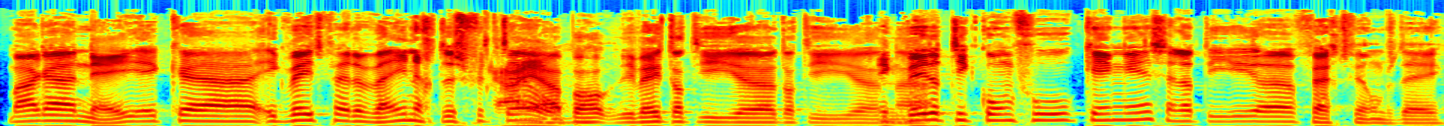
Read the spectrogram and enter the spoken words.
Maar eh, nee, ik, eh, ik weet verder weinig, dus vertel. Ja, ja, je weet dat hij... eh, dat hij eh, ik na- weet dat hij Kung Fu King is en dat hij eh, vechtfilms deed.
